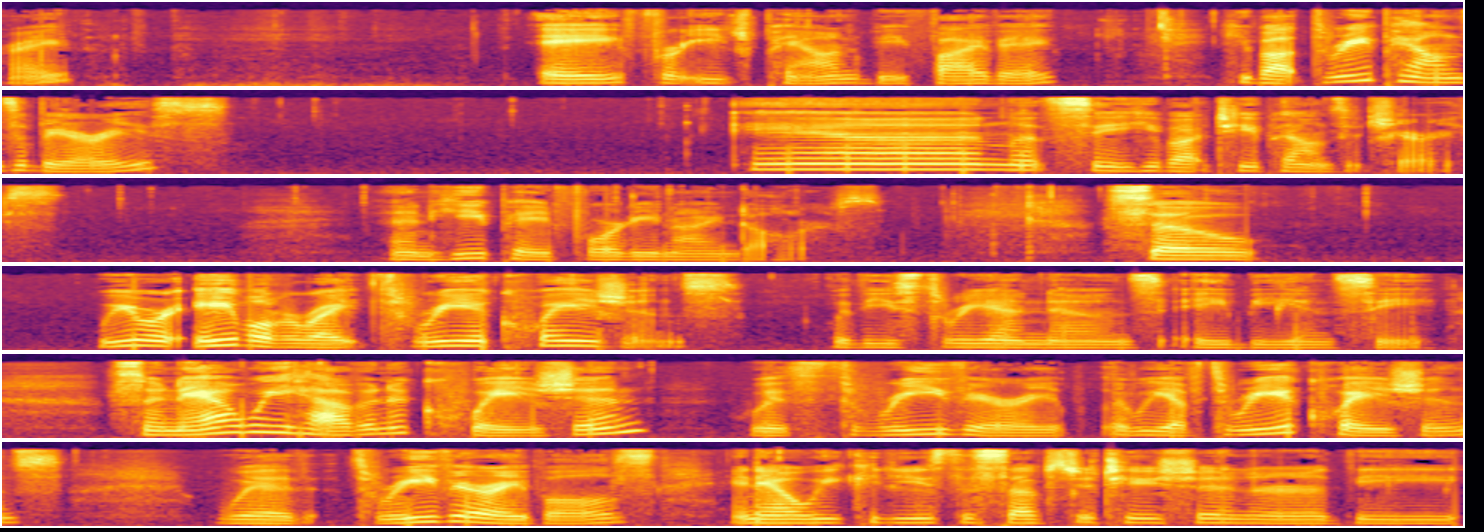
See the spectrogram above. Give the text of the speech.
right? A for each pound would be 5A. He bought three pounds of berries. And let's see, he bought two pounds of cherries. And he paid $49. So we were able to write three equations with these three unknowns, A, B, and C. So now we have an equation with three variables. We have three equations with three variables, and now we could use the substitution or the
